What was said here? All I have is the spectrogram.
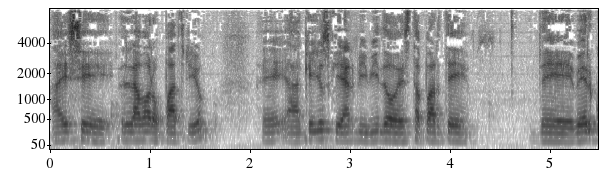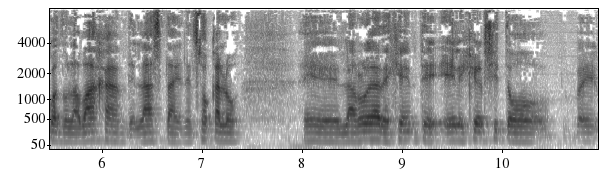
a ese lábaro patrio, eh, a aquellos que han vivido esta parte de ver cuando la bajan del asta en el zócalo, eh, la rueda de gente, el ejército. eh,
